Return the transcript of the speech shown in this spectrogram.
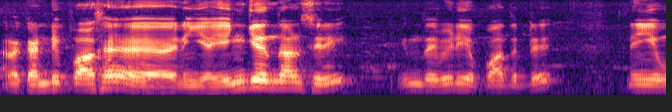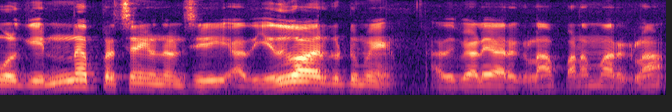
ஆனால் கண்டிப்பாக நீங்கள் எங்கே இருந்தாலும் சரி இந்த வீடியோ பார்த்துட்டு நீங்கள் உங்களுக்கு என்ன பிரச்சனை இருந்தாலும் சரி அது எதுவாக இருக்கட்டுமே அது வேலையாக இருக்கலாம் பணமாக இருக்கலாம்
